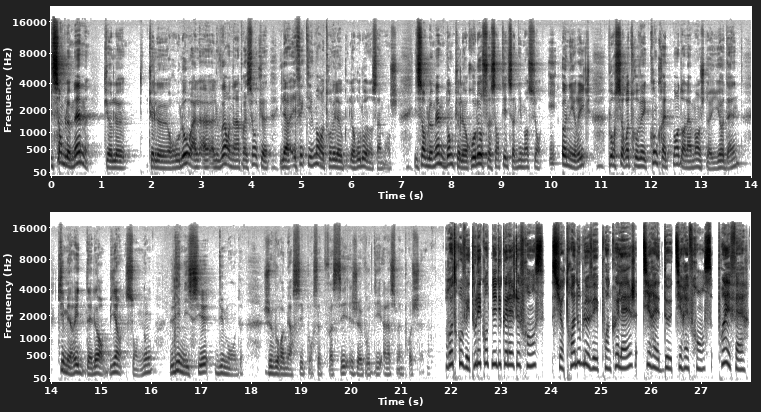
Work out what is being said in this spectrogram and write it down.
Il semble même que le, que le rouleau, à, le voir, on a l'impression qu'il a effectivement retrouvé le, rouleau dans sa manche. Il semble même donc que le rouleau soit sorti de sa dimension onirique pour se retrouver concrètement dans la manche de Yoden, qui mérite dès lors bien son nom, l'initié du monde. Je vous remercie pour cette fois-ci et je vous dis à la semaine prochaine. Retrouvez tous les contenus du Collège de France sur www.colège-2-france.fr.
